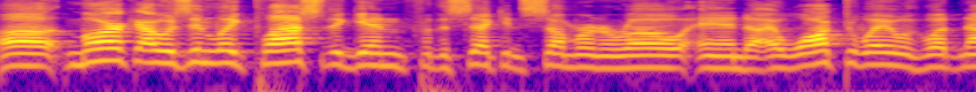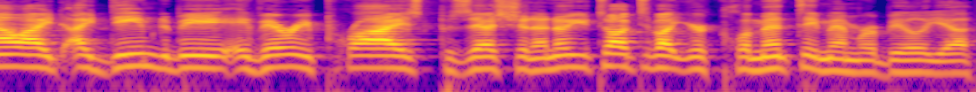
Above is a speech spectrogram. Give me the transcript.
Uh, Mark, I was in Lake Placid again for the second summer in a row, and I walked away with what now I, I deem to be a very prized possession. I know you talked about your Clemente memorabilia.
